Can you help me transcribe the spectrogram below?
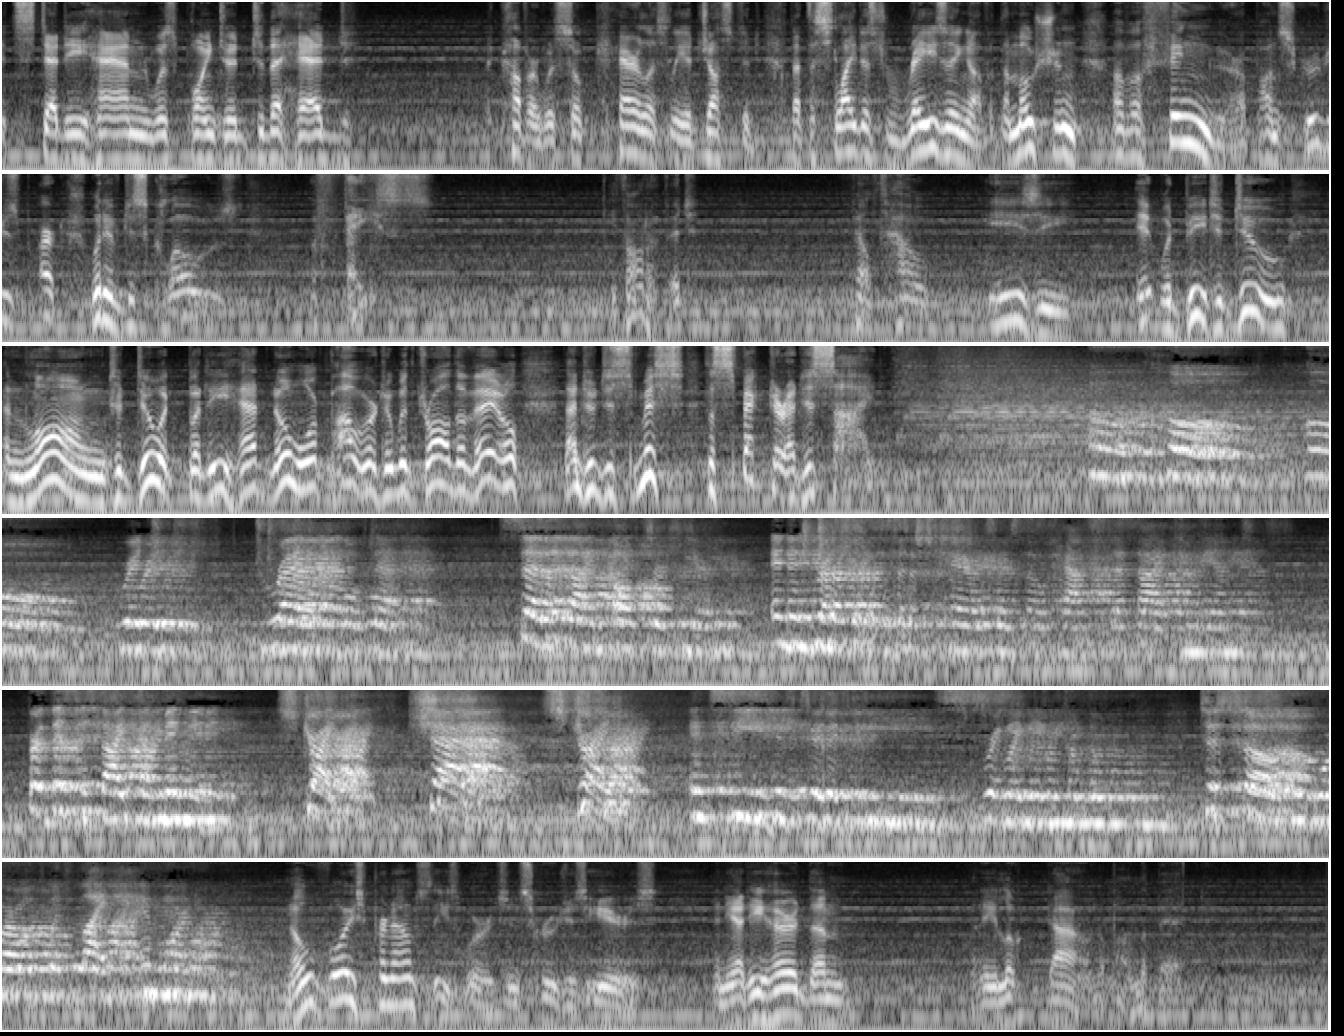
Its steady hand was pointed to the head. The cover was so carelessly adjusted that the slightest raising of it, the motion of a finger upon Scrooge's part, would have disclosed the face. He thought of it, felt how easy it would be to do, and longed to do it, but he had no more power to withdraw the veil than to dismiss the spectre at his side. Oh, cold, cold, rigid, dreadful death, set up thine altar here, and dress us such cares as thou hast at thy command. For this is thy dominion. Strike, shatter, strike, and see his good deeds springing from the womb to sow the world with life immortal. No voice pronounced these words in Scrooge's ears, and yet he heard them when he looked down upon the bed.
